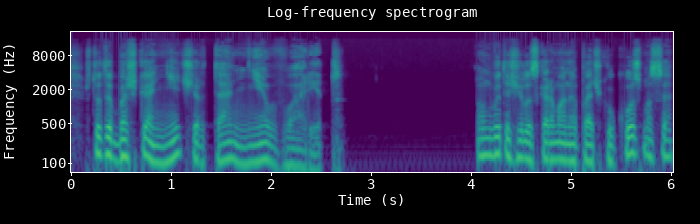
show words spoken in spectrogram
— что-то башка ни черта не варит. Он вытащил из кармана пачку космоса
